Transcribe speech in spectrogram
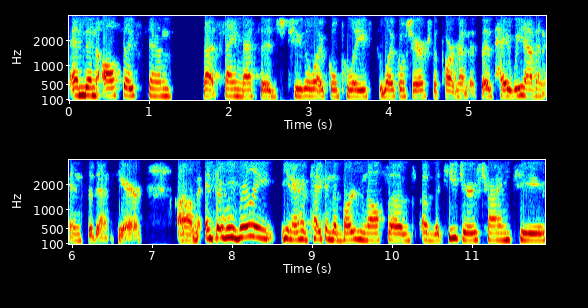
and then also sends that same message to the local police, the local sheriff's department that says, "Hey, we have an incident here," um, and so we really, you know, have taken the burden off of of the teachers trying to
